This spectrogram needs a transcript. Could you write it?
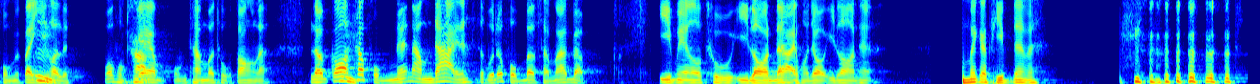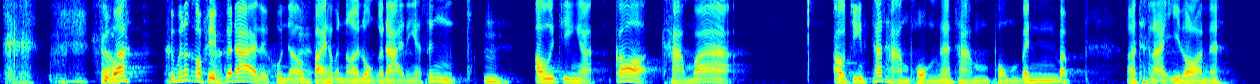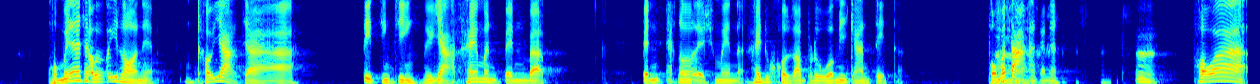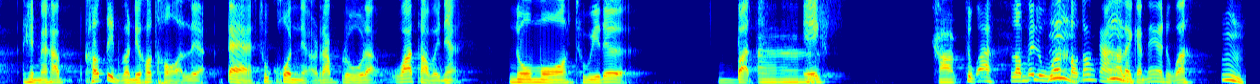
ผมไม่ไปอย่างนี้ก่อนเลย ว่าผมครับแก้ผมทำมาถูกต้องแล้ว แล้วก็อืมถ้าผมแนะนำได้นะ สมมติถ้าผมแบบสามารถแบบอีเมล to อีลอนได้ ผมจะบอกอีลอนฮะ ไม่กระพริบได้ไหมถือว่าคือไม่ต้องกระพริบก็ได้ หรือคุณจะเอาเออไฟให้มันน้อยลงก็ได้อย่างเงี้ย ซึ่งอืมเอาจริงๆอะ ก็ถามว่า เอาจริงถ้าถามผมนะ ถามผมเป็นแบบเอ่อ ทนายอีลอนนะ ผมไม่แน่ใจว่าอีลอนเนี่ยเขาอยากจะติดจริง ๆ หรืออยากให้มันเป็นแบบเป็น acknowledgement อะให้ทุกคนรับรู้ว่ามีการติดอะผมว่าอ่าต่างกันนะอ่าเพราะว่าเห็นไหมครับ เขาติดวันเดียวเขาถอนเลยอะแต่ทุกคนเนี่ยรับรู้แล้วว่าต่อไปเนี้ย no more Twitter but อ่า X ครับ ถูกป่ะเราไม่รู้ว่าอืมเขาต้องการอืมอะไรกันแน่ถูกป่ะอืม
